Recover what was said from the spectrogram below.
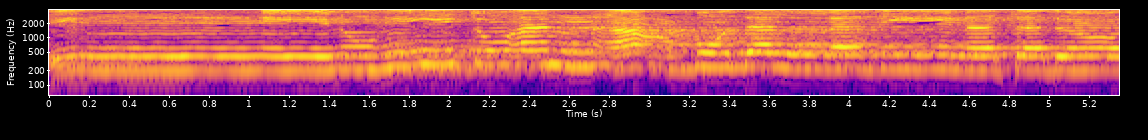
إني نهيت أن أعبد الذين تدعون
